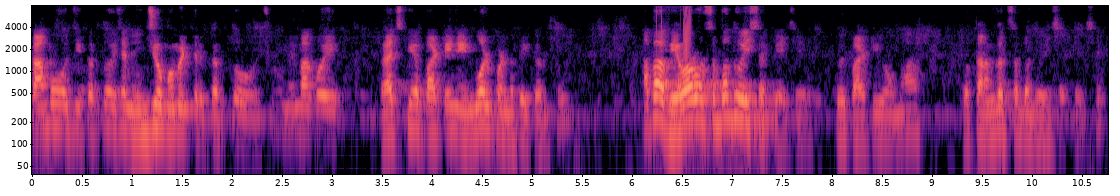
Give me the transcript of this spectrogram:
કામો જે કરતો હોય છે ને એનજીઓ મોમેન્ટરી કરતો હોઉં છું એમાં કોઈ રાજકીય પાર્ટીને ઇન્વોલ્વ પણ નથી કરતું. આપણા વ્યવહારો સંબંધ હોઈ શકે છે. કોઈ પાર્ટીઓમાં પોતાના અંગત સંબંધ હોઈ શકે છે.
